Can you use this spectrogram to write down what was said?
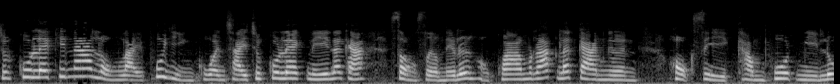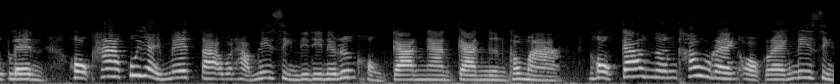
ชุดคู่เลขที่น่าหลงไหล ผู้หญิงควรใช้ชุดคู่เลขนี้นะคะ ส่งเสริมในเรื่องของความรักและการเงิน 64 คำพูดมีลูกเล่น 65 ผู้ใหญ่เมตตาอุปถัมภ์มีสิ่งดีๆ ในเรื่องของการงานการเงินเข้ามา 69 เงินเข้าแรงออกแรงมีสิ่ง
